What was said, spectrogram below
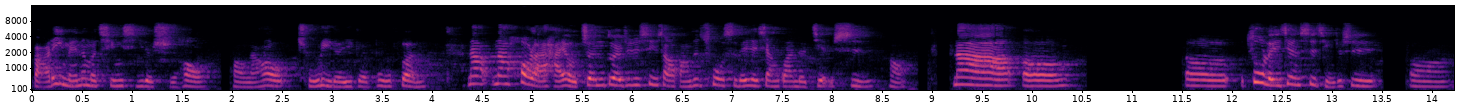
法律没那么清晰的时候，好，然后处理的一个部分。那那后来还有针对就是性骚扰防治措施的一些相关的检视，好，那呃呃做了一件事情就是。嗯，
